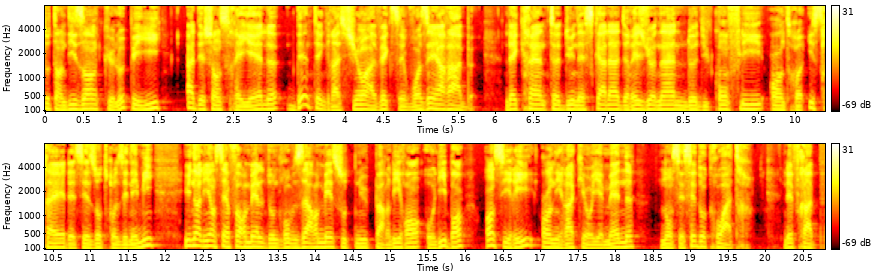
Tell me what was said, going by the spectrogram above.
tout en disant que le pays a des chances réelles d'intégration avec ses voisins arabes. Les craintes d'une escalade régionale du conflit entre Israël et ses autres ennemis, une alliance informelle de groupes armés soutenus par l'Iran au Liban, en Syrie, en Irak et au Yémen n'ont cessé de croître. Les frappes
